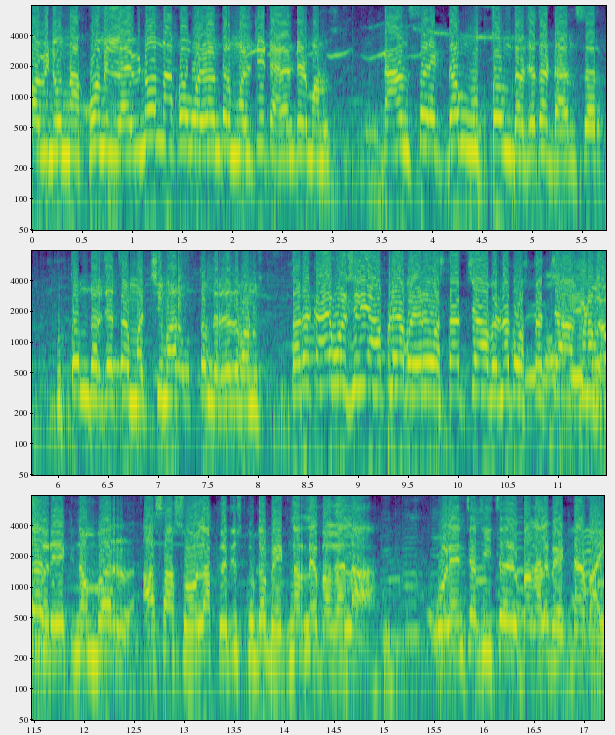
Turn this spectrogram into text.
आपला विनोद नाखवा मिळलाय विनोद नाखवा बोलल्यानंतर मल्टी टॅलेंटेड माणूस. डान्सर एकदम उत्तम दर्जाचा डान्सर उत्तम दर्जाचा मच्छीमार उत्तम दर्जाचा माणूस. आता काय बोलशील आपल्या भैरव वस्तादच्या अभरनाथ वस्तादच्या एक नंबर आगमनाबद्दल एक नंबर. असा सोहळा कधीच कुठं भेटणार नाही बघायला. कोळ्यांच्याच इथं बघायला भेटणार बाई.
